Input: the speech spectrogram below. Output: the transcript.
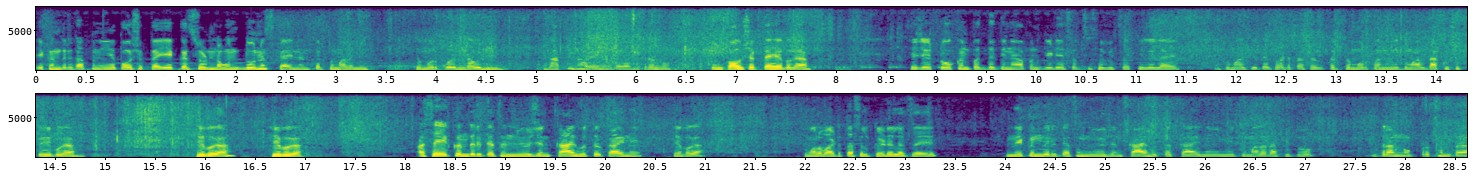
एकंदरीत आपण हे पाहू शकता एकच सोडून टाकून दोनच काय नंतर तुम्हाला मी समोर पण जाऊन दाखवणार आहे. बघा मित्रांनो तुम्ही पाहू शकता हे बघा. हे जे टोकन पद्धतीने आपण के डी एस सातशे सव्वीसचा केलेला आहे तुम्हाला तिथंच वाटत असेल तर समोर पण मी तुम्हाला दाखवू शकतो हे बघा. हे बघा हे बघा. असं एकंदरीत त्याचं नियोजन काय होतं काय नाही हे बघा. तुम्हाला वाटत असेल कळेलच आहे. पण एकंदरीत त्याचं नियोजन काय होतं काय नाही मी तुम्हाला दाखवतो. मित्रांनो प्रथमतः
